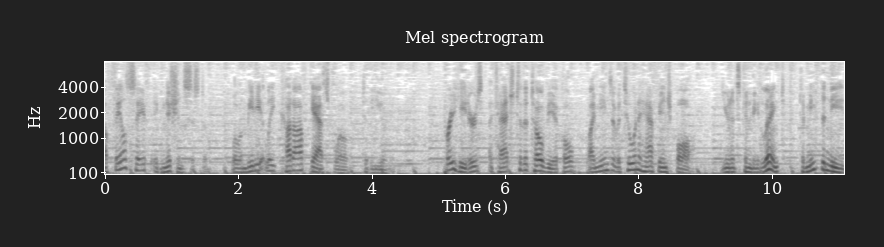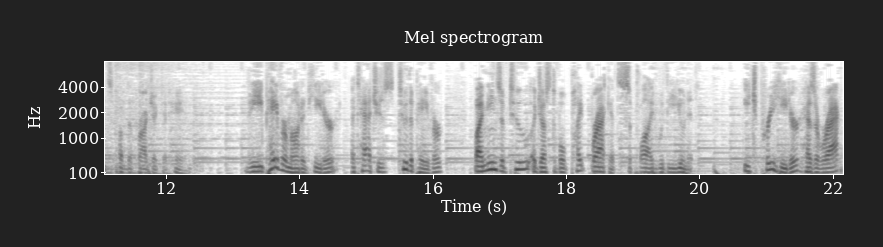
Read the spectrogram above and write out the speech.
a fail-safe ignition system will immediately cut off gas flow to the unit. Preheaters attach to the tow vehicle by means of a 2.5 inch ball. Units can be linked to meet the needs of the project at hand. The paver mounted heater attaches to the paver by means of two adjustable pipe brackets supplied with the unit. Each preheater has a rack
